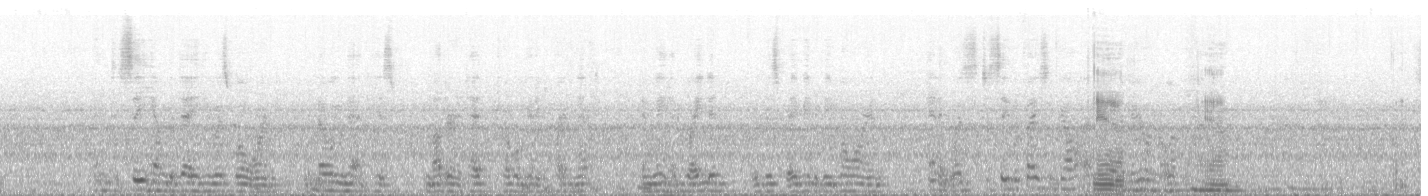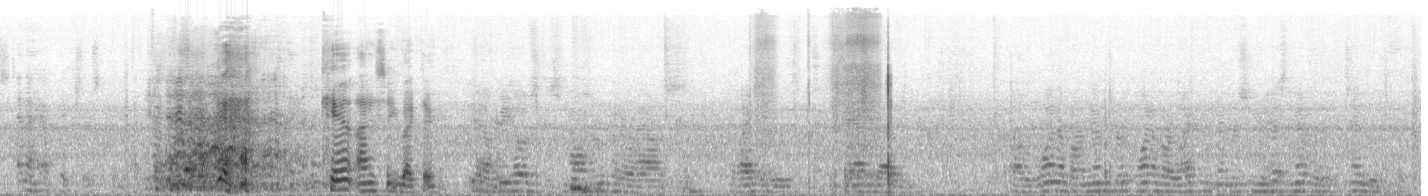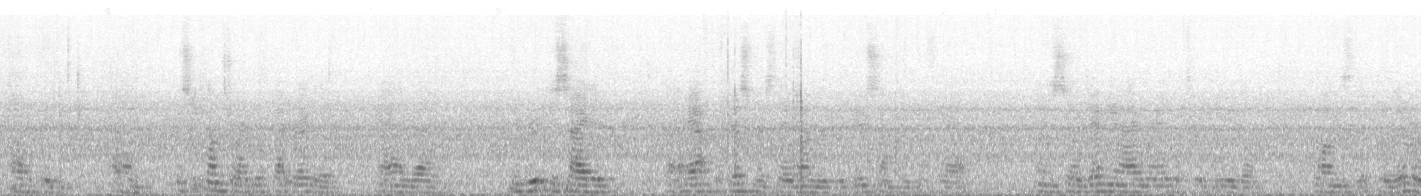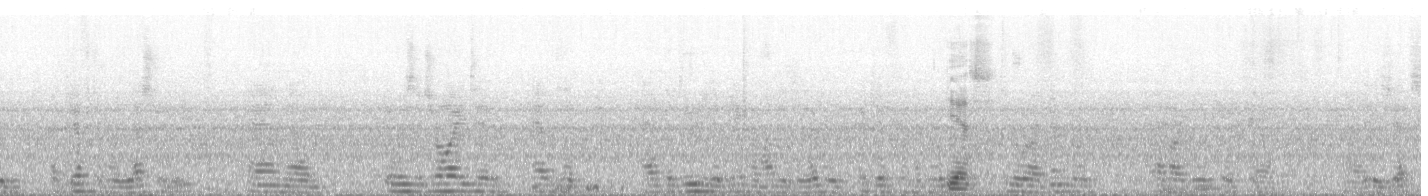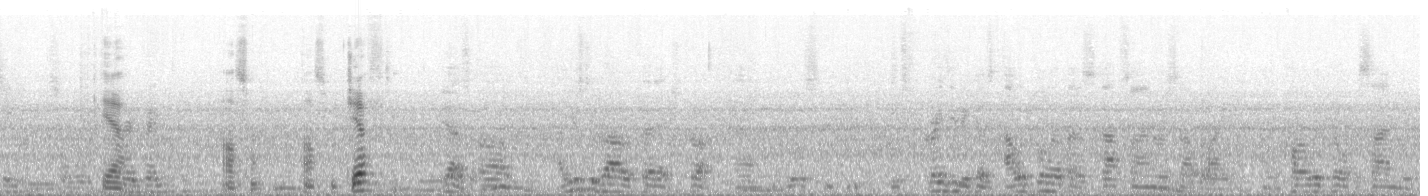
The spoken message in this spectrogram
And to see him the day he was born, knowing that his mother had had trouble getting pregnant, and we had waited for this baby to be born, and it was to see the face of God, Yeah. the miracle of God. Yeah. And I have pictures of him. Yeah. Kent, I see you back there. Yeah, we host a small group at our house, the Group, and uh, uh, one of our member, one of our Life Group members who has never attended our group, um, she comes to our group quite regularly, and uh, the group decided uh, after Christmas they wanted to do something with that, and so Debbie and I were able to be the ones that delivered a gift to her yesterday, and um, it was a joy to have the have the duty of being the one to deliver a gift from the group Yes. to a member of our group that uh, uh, is yet seeking. So Yeah. very grateful. Awesome. Awesome. Jeff? Yes, um, I used to drive a FedEx truck, and it was, it's crazy because I would pull up at a stop sign or a stoplight, and a car would pull up beside me,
